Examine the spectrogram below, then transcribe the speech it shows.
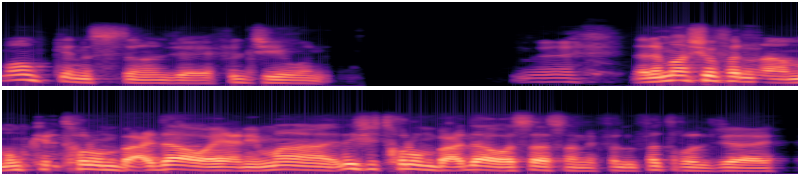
ممكن السنة الجاية في ال G 1 إيه. لأن ما أشوف إنه ممكن يدخلون بعداوه يعني ما ليش يدخلون بعداوه أساسا في الفترة الجاية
